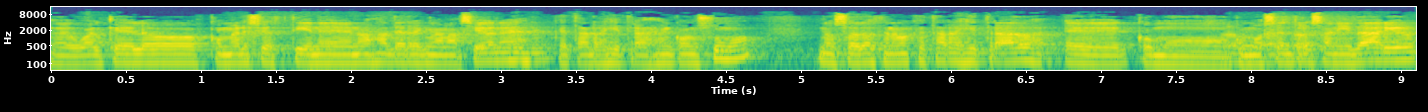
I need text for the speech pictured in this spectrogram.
igual que los comercios tienen hojas de reclamaciones que están registradas en consumo, nosotros tenemos que estar registrados eh, como, como centro sanitario,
